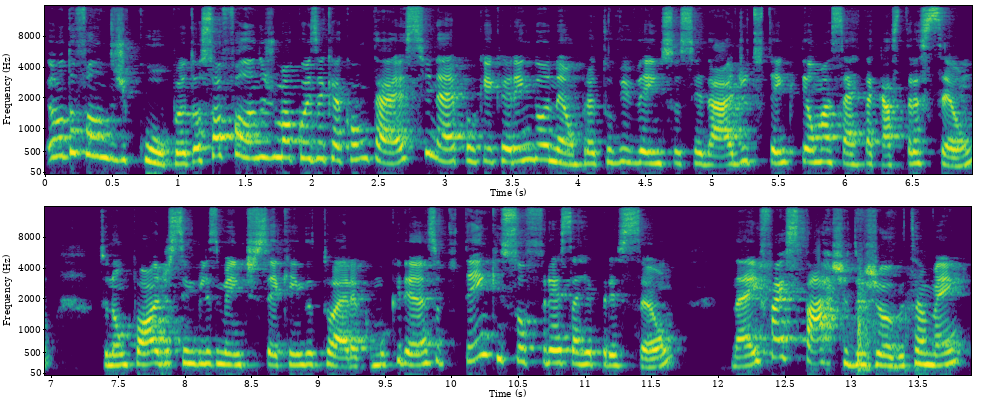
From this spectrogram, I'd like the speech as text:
eu não tô falando de culpa, eu tô só falando de uma coisa que acontece, né? Porque querendo ou não, para tu viver em sociedade, tu tem que ter uma certa castração. Tu não pode simplesmente ser quem tu era como criança, tu tem que sofrer essa repressão, né? E faz parte do jogo também.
